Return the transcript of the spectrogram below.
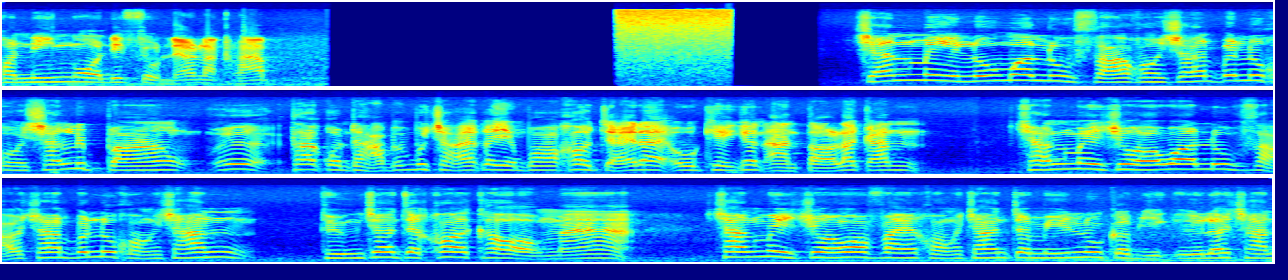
คนที่โง่ที่สุดแล้วล่ะครับ ฉันไม่รู้ว่าลูกสาวของฉันเป็นลูกของฉันหรือเปล่า เออ ถ้าคนถามเป็นผู้ชายก็ยังพอเข้าใจได้ โอเคงั้นอ่านต่อแล้วกัน ฉันไม่ชัวร์ว่าลูกสาวฉันเป็นลูกของฉัน ถึงฉันจะคลอดเขาออกมา ฉันไม่ชัวร์ว่าแฟนของฉันจะมีลูกกับหญิงอื่นแล้วฉัน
